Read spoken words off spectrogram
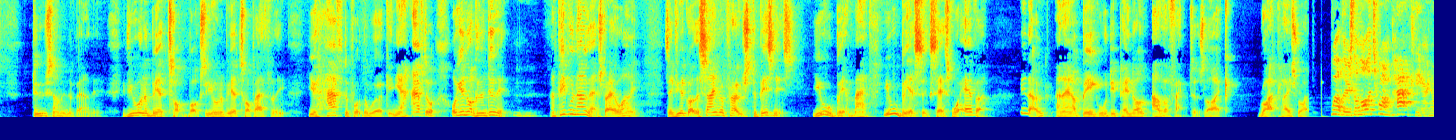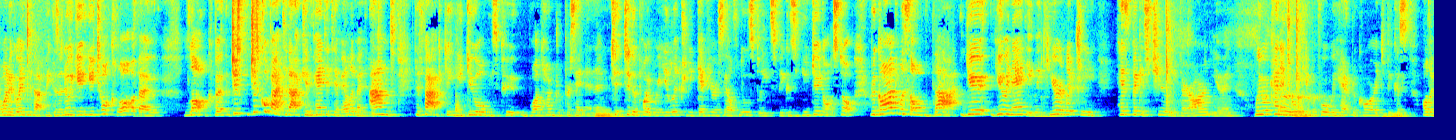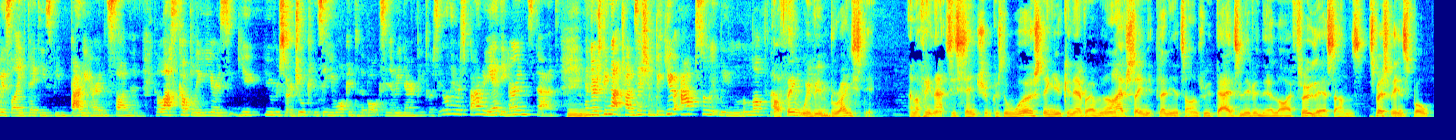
do something about it. If you want to be a top boxer, you want to be a top athlete, you have to put the work in. You have to, or you're not going to do it. Mm-hmm. And people know that straight away. So if you've got the same approach to business, you will be a man, you will be a success, whatever. You know, and how big will depend on other factors like right place, right well, there's a lot to unpack there, and I want to go into that because I know you, you talk a lot about luck, but just just go back to that competitive element and the fact that you do always put 100% in it mm. to, to the point where you literally give yourself nosebleeds because you do not stop. Regardless of that, you you and Eddie, like you're literally his biggest cheerleader, aren't you? And we were kind of joking before we hit record because all of his life Eddie's been Barry Hearn's son, and the last couple of years you you were sort of joking, so you walk into the boxing arena and people saying, "Oh, there's Barry Eddie Hearn's dad," mm. and there's been that transition. But you absolutely love that. I think we've embraced it. And I think that's essential because the worst thing you can ever have, and I've seen it plenty of times with dads living their life through their sons, especially in sport,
